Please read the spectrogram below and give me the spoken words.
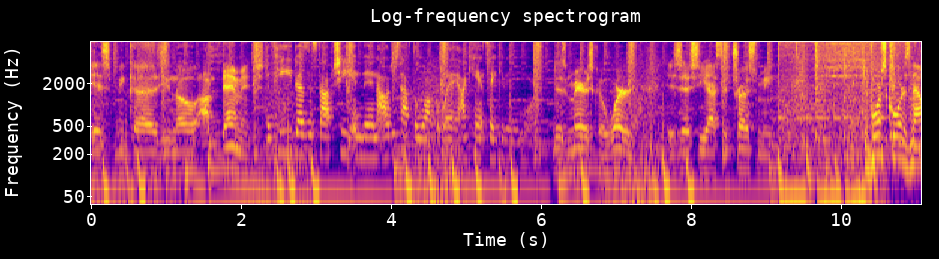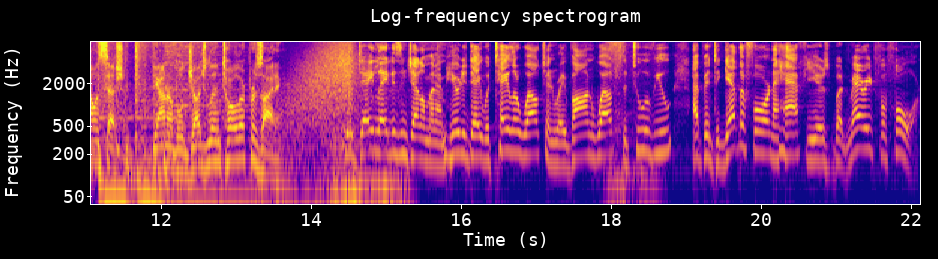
it's because, you know, I'm damaged. If he doesn't stop cheating, then I'll just have to walk away. I can't take it anymore. This marriage could work. It's just she has to trust me. Divorce Court is now in session. The Honorable Judge Lynn Toler presiding. Good day, ladies and gentlemen. I'm here today with Taylore Welch and Ravaun Welch. The two of you have been together four and a half years, but married for four.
